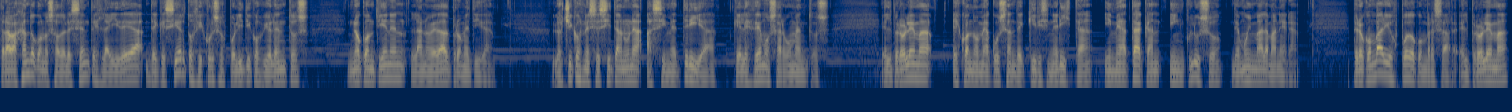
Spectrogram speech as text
trabajando con los adolescentes la idea de que ciertos discursos políticos violentos no contienen la novedad prometida. Los chicos necesitan una asimetría que les demos argumentos. El problema es cuando me acusan de kirchnerista y me atacan incluso de muy mala manera. Pero con varios puedo conversar. El problema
